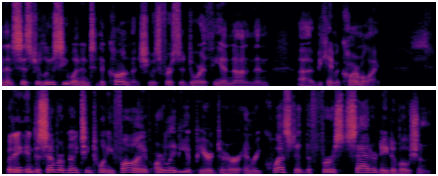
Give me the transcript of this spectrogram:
And then Sister Lucy went into the convent. She was first a Dorothean nun and then uh, became a Carmelite. But in, in December of 1925, Our Lady appeared to her and requested the first Saturday devotion.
